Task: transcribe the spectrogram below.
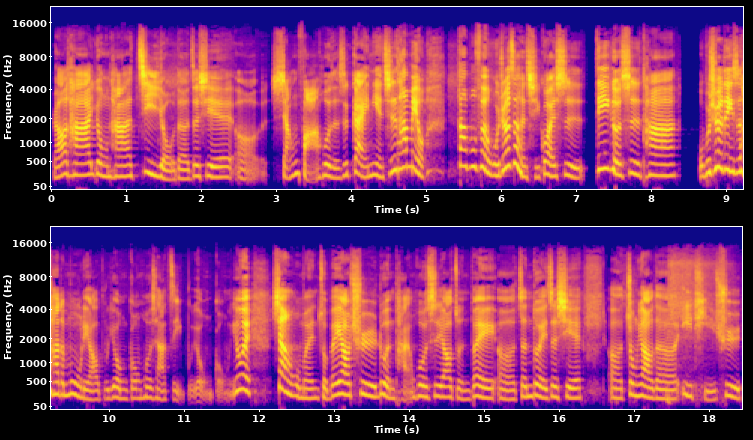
然后他用他既有的这些呃想法或者是概念，其实他没有大部分，我觉得这很奇怪是。第一个是他，我不确定是他的幕僚不用功，或是他自己不用功。因为像我们准备要去论坛，或是要准备呃针对这些呃重要的议题去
